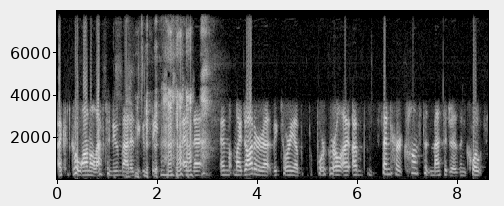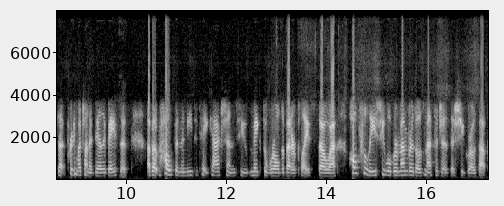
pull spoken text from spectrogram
I could go on all afternoon, Matt, as you can see. and uh, and my daughter uh, Victoria, poor girl, I, I send her constant messages and quotes uh, pretty much on a daily basis about hope and the need to take action to make the world a better place. So uh, hopefully, she will remember those messages as she grows up.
